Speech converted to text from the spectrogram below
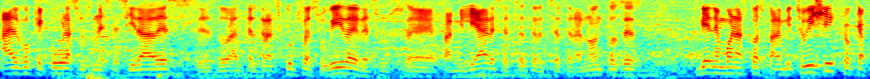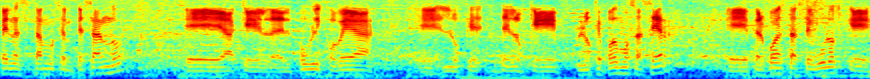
algo que cubra sus necesidades durante el transcurso de su vida y de sus familiares, etcétera, etcétera, ¿no? Entonces, vienen buenas cosas para Mitsubishi, creo que apenas estamos empezando eh, a que el, público vea eh, lo que, de lo que, lo que podemos hacer, eh, pero pueden estar seguros que,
